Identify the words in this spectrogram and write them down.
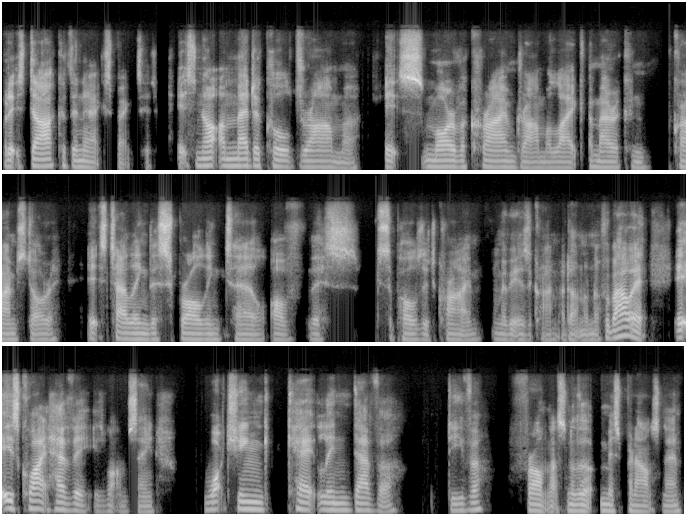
but it's darker than I expected. It's not a medical drama, it's more of a crime drama like American Crime Story. It's telling this sprawling tale of this supposed crime. Maybe it is a crime. I don't know enough about it. It is quite heavy, is what I'm saying. Watching Kaitlyn Dever, Dever from that's another mispronounced name.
